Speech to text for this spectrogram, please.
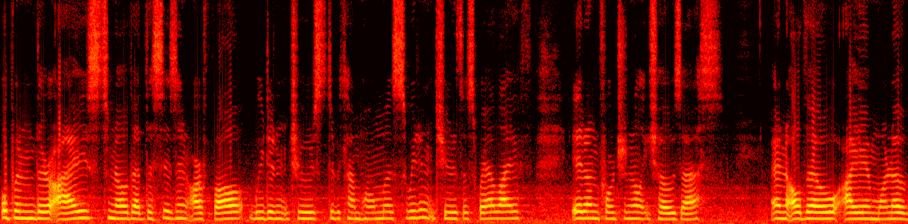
open their eyes to know that this isn't our fault. We didn't choose to become homeless. We didn't choose this way of life. It unfortunately chose us. And although I am one of,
